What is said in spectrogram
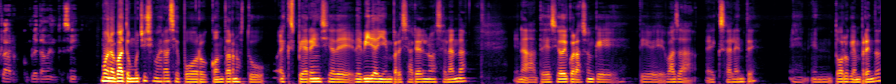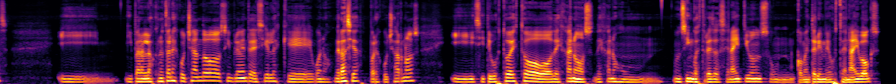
Claro, completamente, sí. Bueno, Pato, muchísimas gracias por contarnos tu experiencia de, vida y empresarial en Nueva Zelanda. Y nada, te deseo de corazón que te vaya excelente en, todo lo que emprendas. Y, y, para los que nos están escuchando, simplemente decirles que, bueno, gracias por escucharnos y si te gustó esto, déjanos, déjanos un 5 estrellas en iTunes, un comentario y me gusta en iBox.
